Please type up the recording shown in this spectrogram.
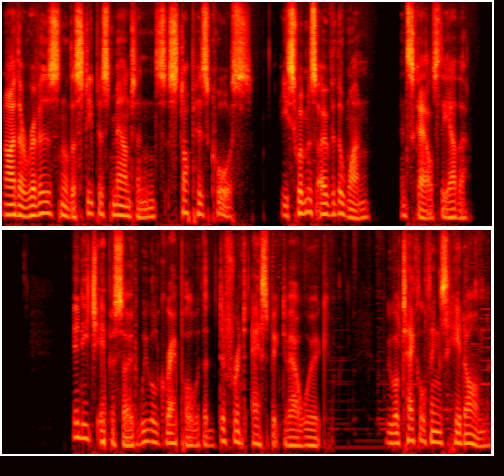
Neither rivers nor the steepest mountains stop his course. He swims over the one and scales the other. In each episode, we will grapple with a different aspect of our work. We will tackle things head on,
